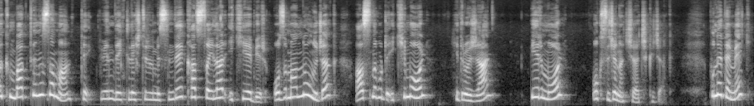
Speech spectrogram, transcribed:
Bakın baktığınız zaman tekmenin denkleştirilmesinde katsayılar 2'ye 1. O zaman ne olacak? Aslında burada 2 mol hidrojen, 1 mol oksijen açığa çıkacak. Bu ne demek?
